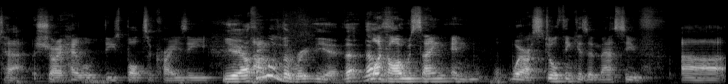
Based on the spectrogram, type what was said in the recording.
to show, hey, look, these bots are crazy. Yeah, I think Um, one of the re- yeah that, that like was, I was saying, and where I still think is a massive uh,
